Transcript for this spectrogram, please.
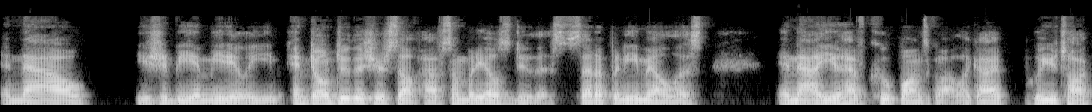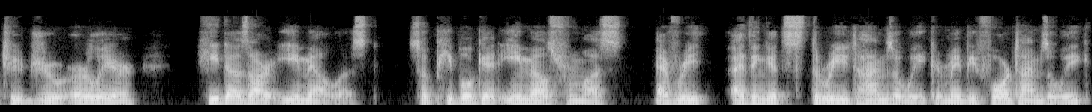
And now you should be immediately, and don't do this yourself. Have somebody else do this. Set up an email list. And now you have coupons go out. Like I, who you talked to, Drew earlier, he does our email list. So people get emails from us every, I think it's three times a week or maybe four times a week.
